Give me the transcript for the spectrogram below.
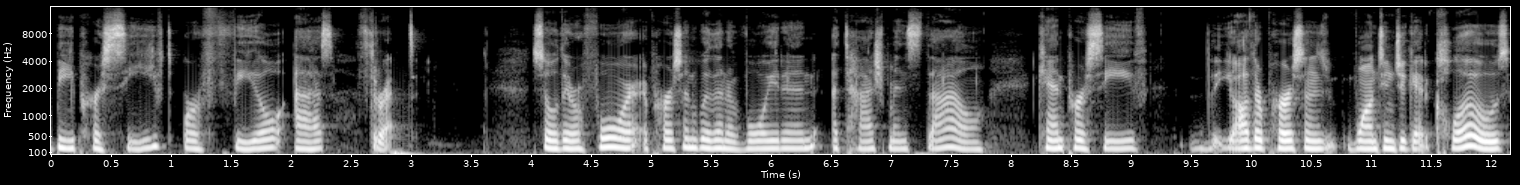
be perceived or feel as threat. So therefore, a person with an avoidant attachment style can perceive the other person wanting to get close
